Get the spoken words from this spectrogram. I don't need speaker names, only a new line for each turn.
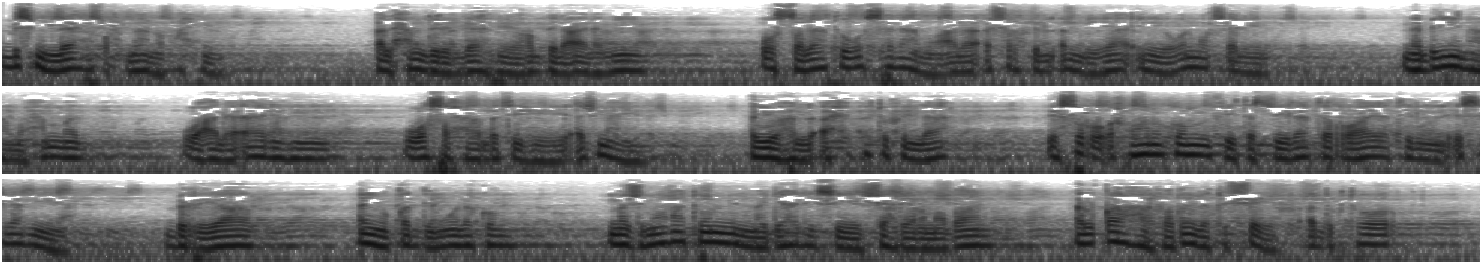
بسم الله الرحمن الرحيم. الحمد لله رب العالمين والصلاة والسلام على أشرف الأنبياء والمرسلين نبينا محمد وعلى آله وصحابته أجمعين. أيها الأحبة في الله يسر إخوانكم في تسجيلات الراية الإسلامية بالرياض أن يقدموا لكم مجموعة من مجالس شهر رمضان ألقاها فضيلة الشيخ الدكتور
